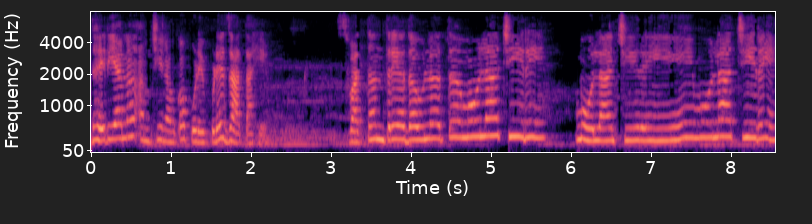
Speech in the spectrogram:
धैर्यानं आमची नौका पुढे पुढे जात आहे. स्वातंत्र्य दौलत मोलाची रे मोलाची रे मोलाची रे.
